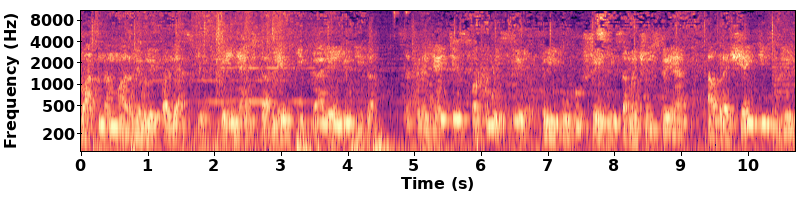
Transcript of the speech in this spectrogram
Ватно-марлевые повязки. Принять таблетки калия юдида. Сохраняйте спокойствие. При ухудшении самочувствия обращайтесь в ближ...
